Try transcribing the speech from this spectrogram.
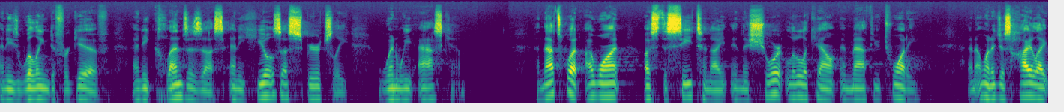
and he's willing to forgive, and he cleanses us, and he heals us spiritually when we ask him. And that's what I want us to see tonight in this short little account in Matthew 20. And I want to just highlight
